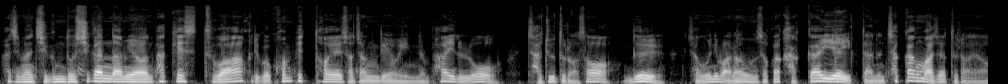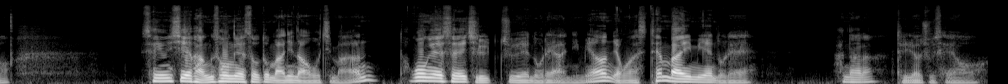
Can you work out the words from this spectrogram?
하지만 지금도 시간 나면 팟캐스트와 그리고 컴퓨터에 저장되어 있는 파일로 자주 들어서 늘 정은임 아나운서가 가까이에 있다는 착각마저 들어요. 세윤 씨의 방송에서도 많이 나오지만 허공에서의 질주의 노래 아니면 영화 스탠바이미의 노래 하나 들려주세요.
